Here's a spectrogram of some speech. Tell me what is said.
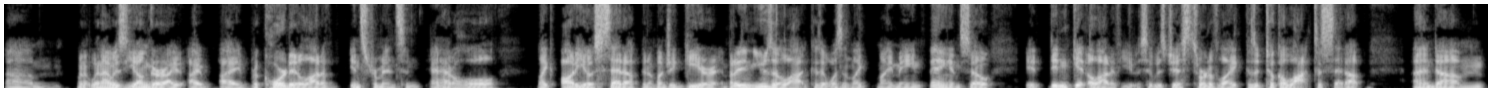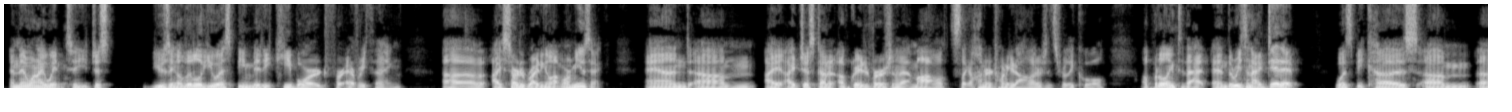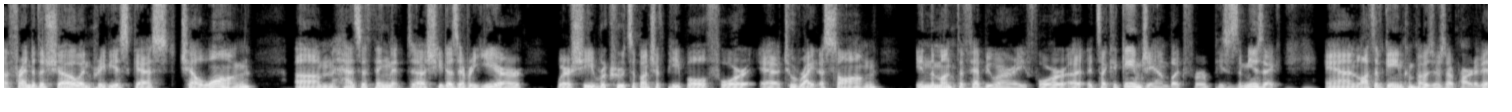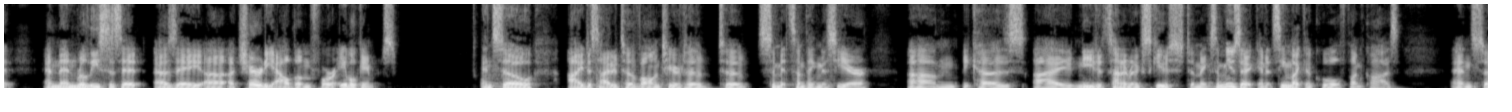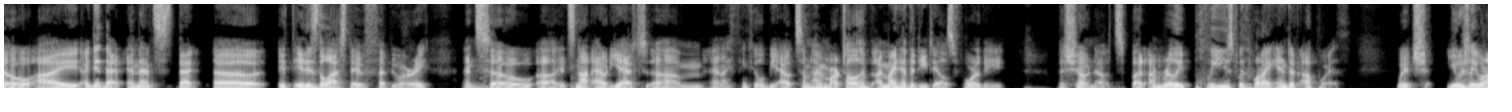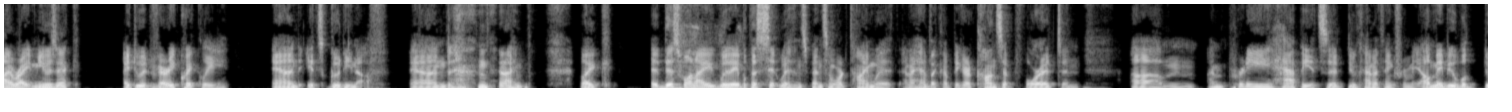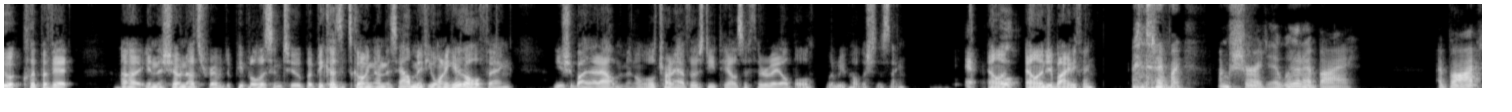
Um, when when I was younger, I I, I recorded a lot of instruments and, and had a whole like audio setup and a bunch of gear, but I didn't use it a lot because it wasn't like my main thing, and so it didn't get a lot of use. It was just sort of like because it took a lot to set up, and um and then when I went to just using a little USB MIDI keyboard for everything, uh, I started writing a lot more music. And um, I, I just got an upgraded version of that model. It's like $120. It's really cool. I'll put a link to that. And the reason I did it was because um, a friend of the show and previous guest Chell Wong um, has a thing that uh, she does every year where she recruits a bunch of people for uh, to write a song in the month of February for uh, it's like a game jam but for pieces of music and lots of game composers are part of it and then releases it as a uh, a charity album for AbleGamers. And so I decided to volunteer to to submit something this year um, because I needed kind of an excuse to make some music, and it seemed like a cool, fun cause. And so I I did that, and that's that. Uh, it, it is the last day of February, and so uh, it's not out yet. Um, and I think it will be out sometime in March. I'll have, I might have the details for the the show notes, but I'm really pleased with what I ended up with. Which usually when I write music, I do it very quickly, and it's good enough. And I'm like this one I was able to sit with and spend some more time with, and I had like a bigger concept for it, and um, I'm pretty happy. It's a new kind of thing for me. I'll maybe we'll do a clip of it uh, in the show notes for people to listen to. But because it's going on this album, if you want to hear the whole thing, you should buy that album, and we'll try to have those details if they're available when we publish this thing. Yeah, Ellen, cool. Ellen, did you buy anything? Did I buy? I'm sure I did. What did I buy? I bought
